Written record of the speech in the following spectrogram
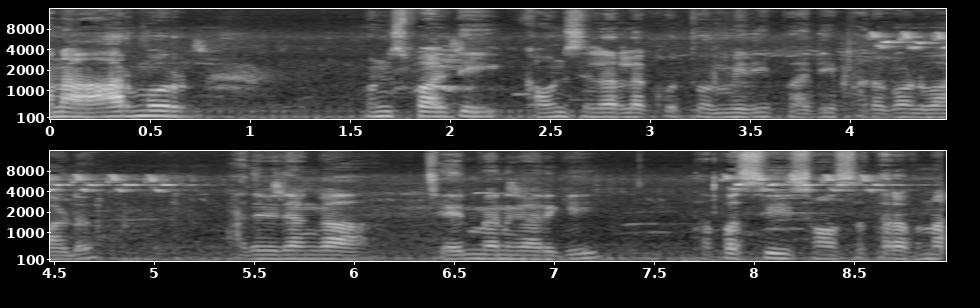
మన ఆర్మూర్ మున్సిపాలిటీ కౌన్సిలర్లకు తొమ్మిది పది పదకొండు వార్డు. అదేవిధంగా చైర్మన్ గారికి తపస్వి సంస్థ తరఫున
